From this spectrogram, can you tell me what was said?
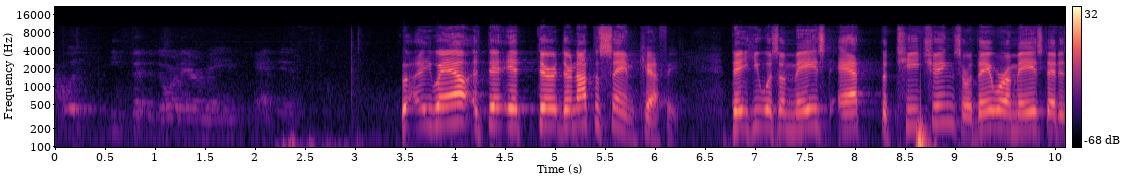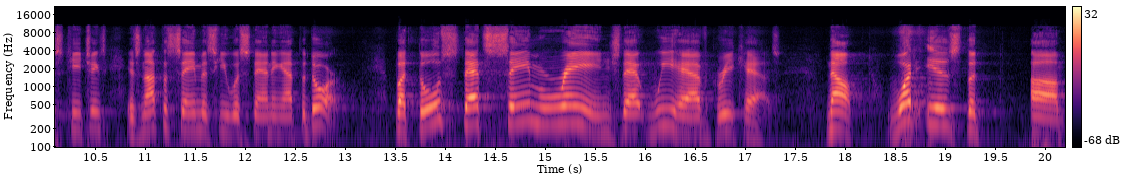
How would he fit the door there made at uh, Well, it, it, they're, they're not the same, Kefi. They, he was amazed at the teachings, or they were amazed at his teachings, is not the same as he was standing at the door. But those, that same range that we have, Greek has. Now, what is the, um,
